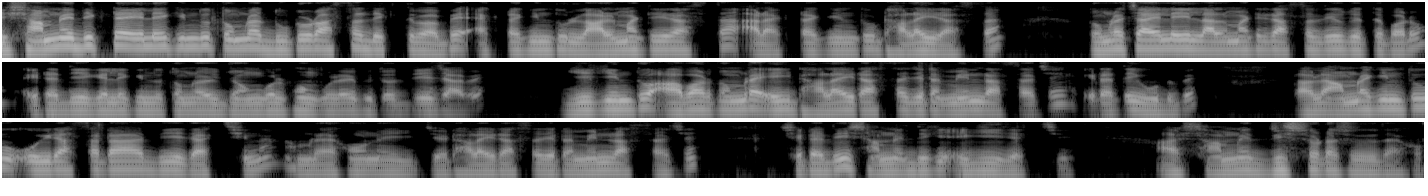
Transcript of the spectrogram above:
এই সামনের দিকটা এলে কিন্তু তোমরা দুটো রাস্তা দেখতে পাবে, একটা কিন্তু লাল মাটির রাস্তা আর একটা কিন্তু ঢালাই রাস্তা। তোমরা চাইলে এই লাল মাটির রাস্তা দিয়েও যেতে পারো, এটা দিয়ে গেলে কিন্তু তোমরা ওই জঙ্গল ফঙ্গলের ভিতর দিয়ে যাবে। গিয়ে কিন্তু আবার তোমরা এই ঢালাই রাস্তা যেটা মেন রাস্তা আছে, এটাতেই উঠবে। তাহলে আমরা কিন্তু ওই রাস্তাটা দিয়ে যাচ্ছি না, আমরা এখন এই যে ঢালাই রাস্তা যেটা মেন রাস্তা আছে, সেটা দিয়ে সামনের দিকে এগিয়ে যাচ্ছি। আর সামনের দৃশ্যটা শুধু দেখো,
